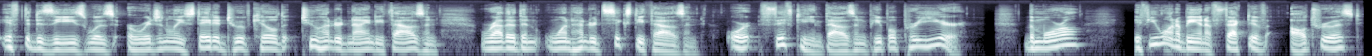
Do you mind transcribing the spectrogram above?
If the disease was originally stated to have killed 290,000 rather than 160,000 or 15,000 people per year. The moral? If you want to be an effective altruist,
